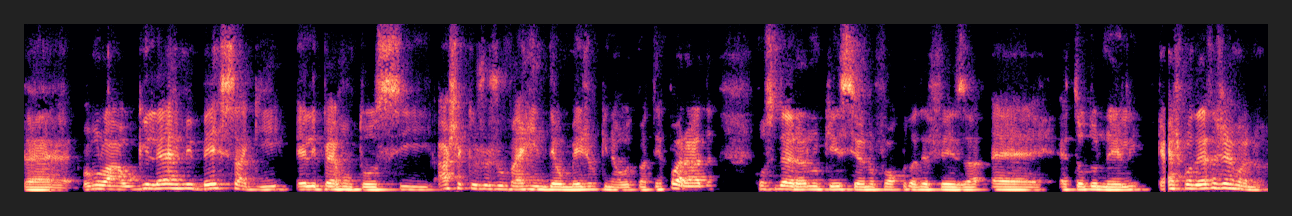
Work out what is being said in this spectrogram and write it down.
É, vamos lá, o Guilherme Bersagui, ele perguntou se acha que o Juju vai render o mesmo que na última temporada, considerando que esse ano o foco da defesa é, é todo nele. Quer responder essa, Germano?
